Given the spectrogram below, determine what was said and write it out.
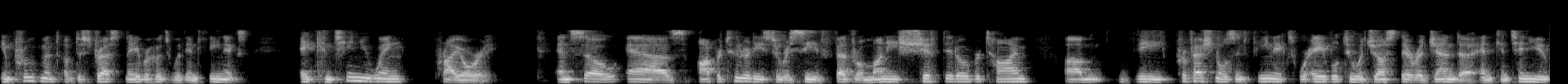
improvement of distressed neighborhoods within Phoenix a continuing priority. And so, as opportunities to receive federal money shifted over time, um, the professionals in Phoenix were able to adjust their agenda and continue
